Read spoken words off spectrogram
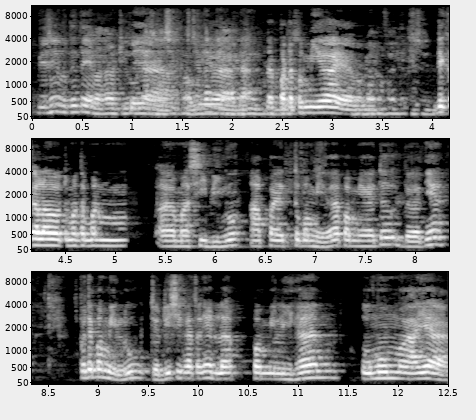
biasanya seperti itu ya bakal Iya, diorganisasi pemila. kan Nah, di- pada pemila ya. Jadi kalau teman-teman eh, masih bingung apa itu pemila, pemila itu ibaratnya seperti pemilu. Jadi singkatannya adalah pemilihan umum raya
